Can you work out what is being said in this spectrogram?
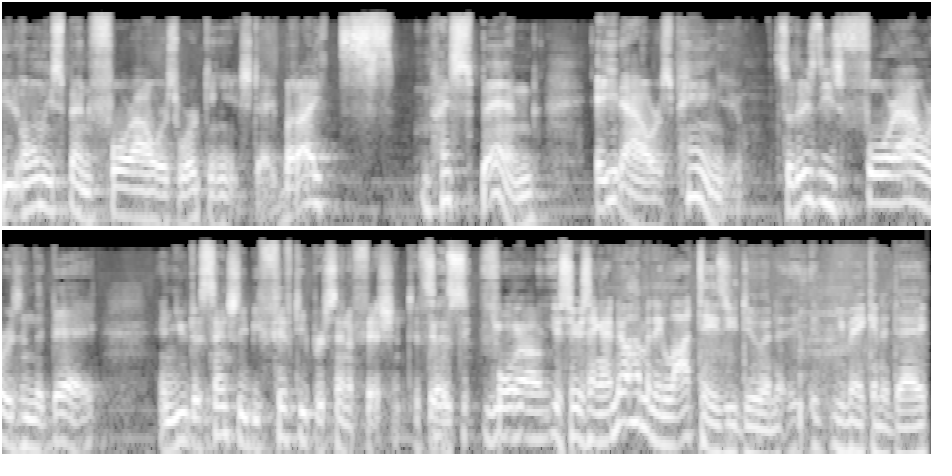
you'd only spend four hours working each day. But I, I spend eight hours paying you. So there's these four hours in the day, and you'd essentially be 50% efficient. If it was so four you- hours. so you're saying I know how many lattes you do in you make in a day,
